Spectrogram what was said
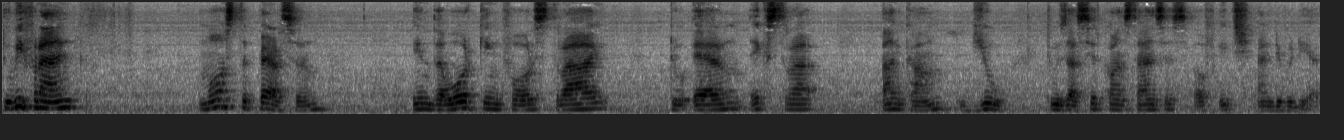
To be frank, most person in the working force try to earn extra income due to the circumstances of each individual.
